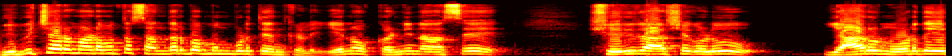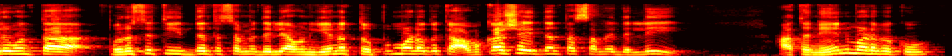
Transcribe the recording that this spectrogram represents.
ವಿಭಿಚಾರ ಮಾಡುವಂಥ ಸಂದರ್ಭ ಬಂದ್ಬಿಡುತ್ತೆ ಅಂದ್ಕೊಳ್ಳಿ ಏನೋ ಕಣ್ಣಿನ ಆಸೆ, ಶರೀರ ಆಸೆಗಳು, ಯಾರು ನೋಡದೆ ಇರುವಂಥ ಪರಿಸ್ಥಿತಿ ಇದ್ದಂಥ ಸಮಯದಲ್ಲಿ, ಅವನಿಗೇನೋ ತಪ್ಪು ಮಾಡೋದಕ್ಕೆ ಅವಕಾಶ ಇದ್ದಂಥ ಸಮಯದಲ್ಲಿ ಆತನೇನು ಮಾಡಬೇಕು?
